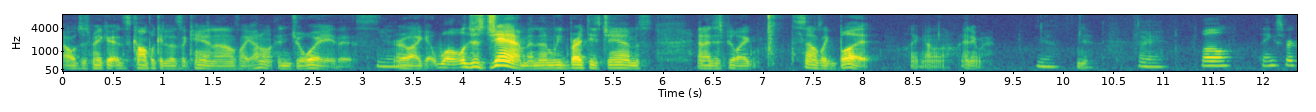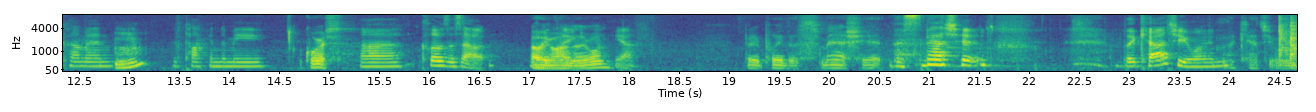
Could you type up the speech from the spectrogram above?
I'll just make it as complicated as I can, and I was like, I don't enjoy this. Yeah. Or like, well, we'll just jam, and then we'd write these jams, and I'd just be like, this sounds like butt. Like I don't know. Anyway. Yeah. Yeah. Okay. Well, thanks for coming. Mm-hmm. For talking to me. Of course. Uh, close us out. Oh, you want thing. another one? Yeah. Better play the smash hit. The smash hit. The catchy one. The catchy one.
